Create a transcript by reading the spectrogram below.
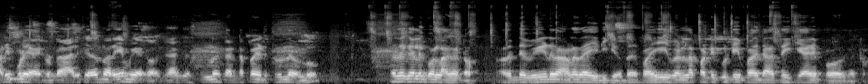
അടിപൊളിയായിട്ടുണ്ട്. ആര് ചെയ്തെന്ന് അറിയാൻ വയ്യ കേട്ടോ. ഞാൻ ജസ്റ്റ് ഒന്ന് കണ്ടപ്പോൾ എടുത്തതേ ഉള്ളൂ. അതൊക്കെ കൊള്ളാം കേട്ടോ. അതിന്റെ വീട് ഇതാ ഇരിക്കുന്നത്. അപ്പോൾ ഈ വെള്ളപ്പട്ടിക്കുട്ടി ഇപ്പോൾ അതിന്റെ അകത്തേക്ക് കയറി പോകും കേട്ടോ.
